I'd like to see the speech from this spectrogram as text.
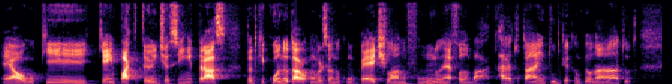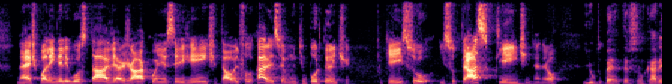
é algo que, que é impactante, assim, e traz. Tanto que quando eu tava conversando com o Pet lá no fundo, né, falando, bah, cara, tu tá em tudo que é campeonato, né? Tipo, além dele gostar, viajar, conhecer gente e tal, ele falou, cara, isso é muito importante, porque isso, isso traz cliente, entendeu? E o Peterson, cara,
